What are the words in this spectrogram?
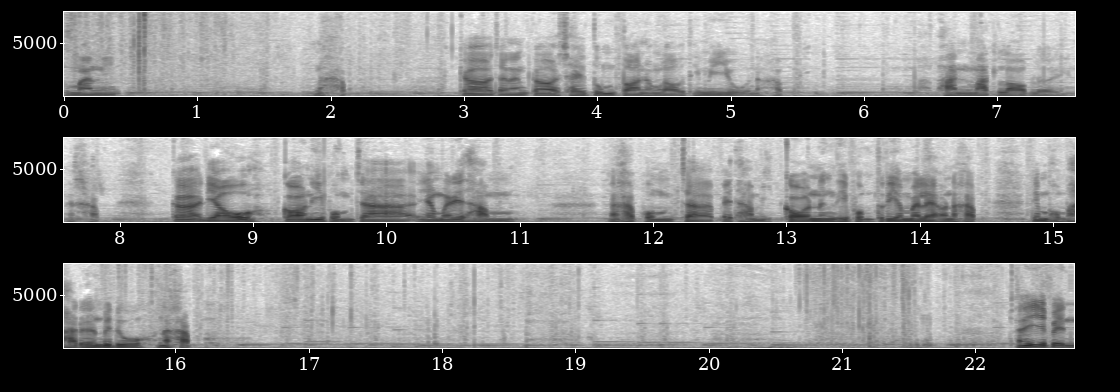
ประมาณนี้นะครับ ก็จากนั้นก็ใช้ตุ้มตอนของเราที่มีอยู่นะครับ พันมัดรอบเลยนะครับ ก็เดี๋ยวกอนี้ผมจะยังไม่ได้ทำนะครับ ผมจะไปทำอีกกอนหนึ่งที่ผมเตรียมไว้แล้วนะครับ เดี๋ยวผมพาเดินไปดูนะครับอันนี้จะเป็น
